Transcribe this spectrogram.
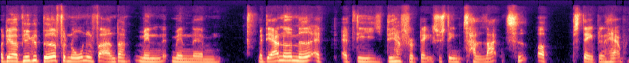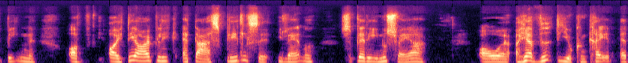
Og det har virket bedre for nogen end for andre, men, men, øh, men det er noget med, at, at det i det her feudalsystem tager lang tid at stable her på benene. Og, og i det øjeblik, at der er splittelse i landet, så bliver det endnu sværere. Og, øh, og her ved de jo konkret, at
